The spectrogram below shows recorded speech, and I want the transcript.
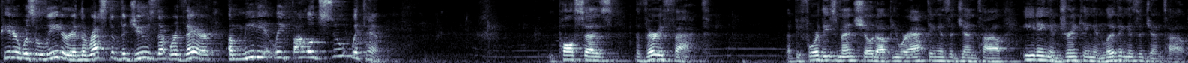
Peter was a leader, and the rest of the Jews that were there immediately followed suit with him. And Paul says the very fact that before these men showed up, you were acting as a Gentile, eating and drinking and living as a Gentile,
